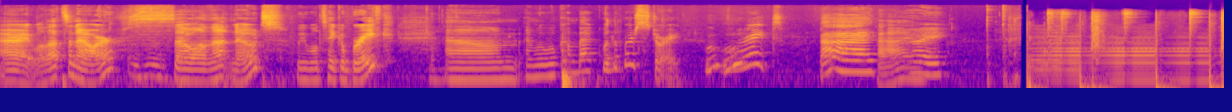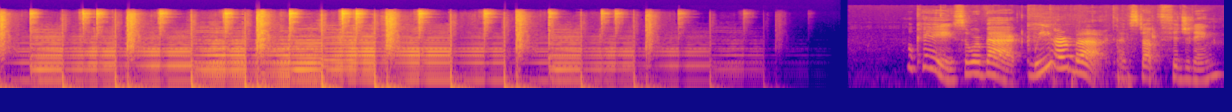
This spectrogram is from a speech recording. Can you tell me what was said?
All right, well, that's an hour. So, on that note, we will take a break um, and we will come back with a birth story. Ooh, ooh. right. Bye. Bye. hi Okay, so we're back. we are back I've stopped fidgeting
